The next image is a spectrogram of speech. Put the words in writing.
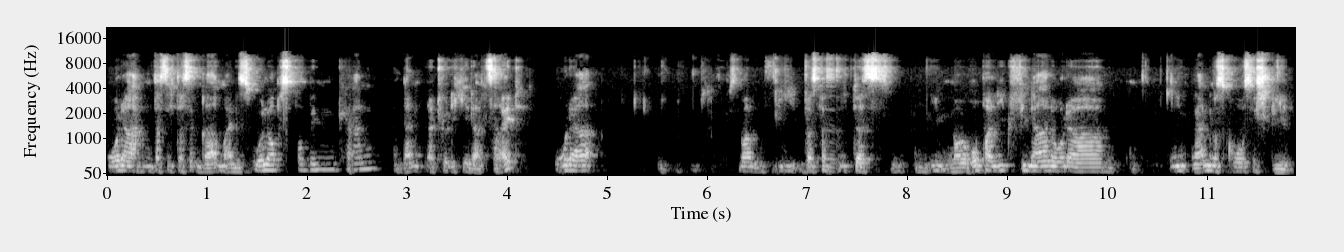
oder dass ich das im Rahmen eines Urlaubs verbinden kann. Und dann natürlich jederzeit. Oder was weiß ich, das ein Europa League-Finale oder irgendein anderes großes Spiel.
